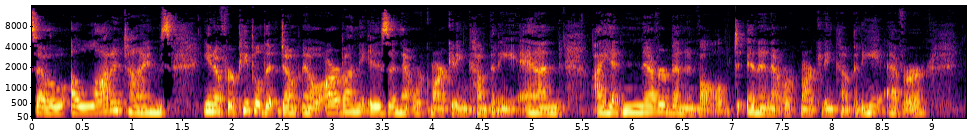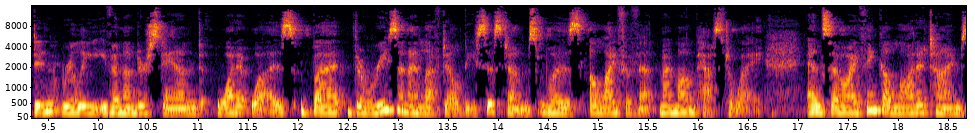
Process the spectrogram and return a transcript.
So, a lot of times, you know, for people that don't know, Arbonne is a network marketing company. And I had never been involved in a network marketing company ever. Didn't really even understand what it was. But the reason I left LD Systems was a life event. My mom passed away. And so I think a lot of times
